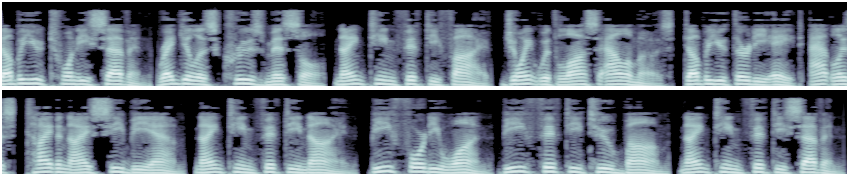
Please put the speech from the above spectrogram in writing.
W-27 Regulus cruise missile, 1955, joint with Los Alamos; W-38 Atlas Titan ICBM, 1959; B-41 B-52 bomb, 1957;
